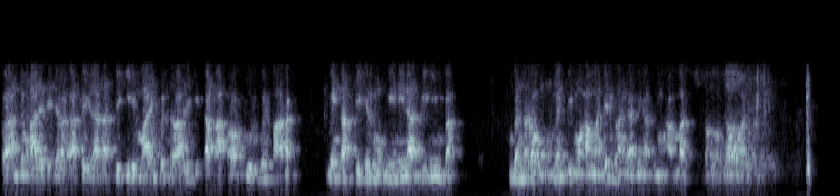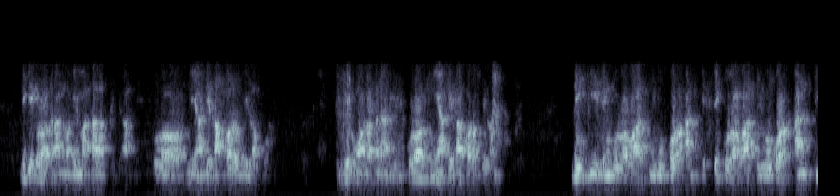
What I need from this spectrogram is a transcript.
Wa antum hale di sira kabeh ila tasbiki maring bener ahli kitab akrabul wa farak minta sikil mukminin nabi nimbah bener mukmin di Muhammadin kelanggan Nabi Muhammad sallallahu alaihi wasallam. Niki kalau terang nabi masalah bid'ah. Kalau niati takor. Ini rumah tenan. Kalau niati takor bilang. Niki sing kula waos niku Quran, sing niku Quran di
